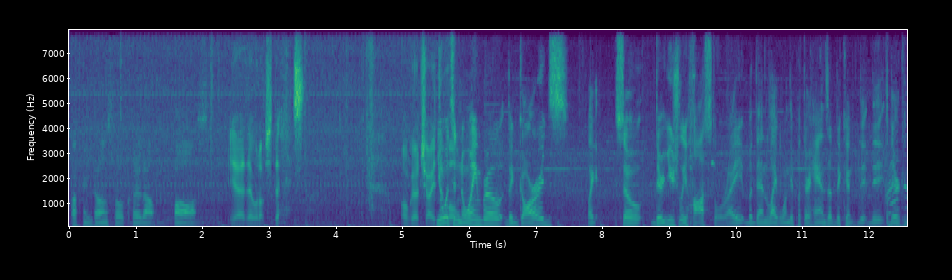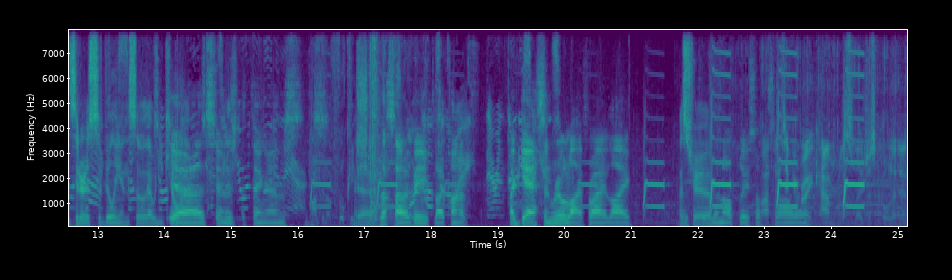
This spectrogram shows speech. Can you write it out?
Fucking dance floor cleared out fast. Yeah, they're all upstairs. I'm gonna trade You know what's all. annoying, bro? The guards, like, so they're usually hostile, right? But then, like, when they put their hands up, they can they, they, they're considered as civilians. So that when you kill Yeah, them, as soon as the thing ends. yeah, That's how it'd be, like, kind of, I guess, in real life, right? Like, that's true. they're not a police What officer. happens if you uh, break cameras? They just call it in?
